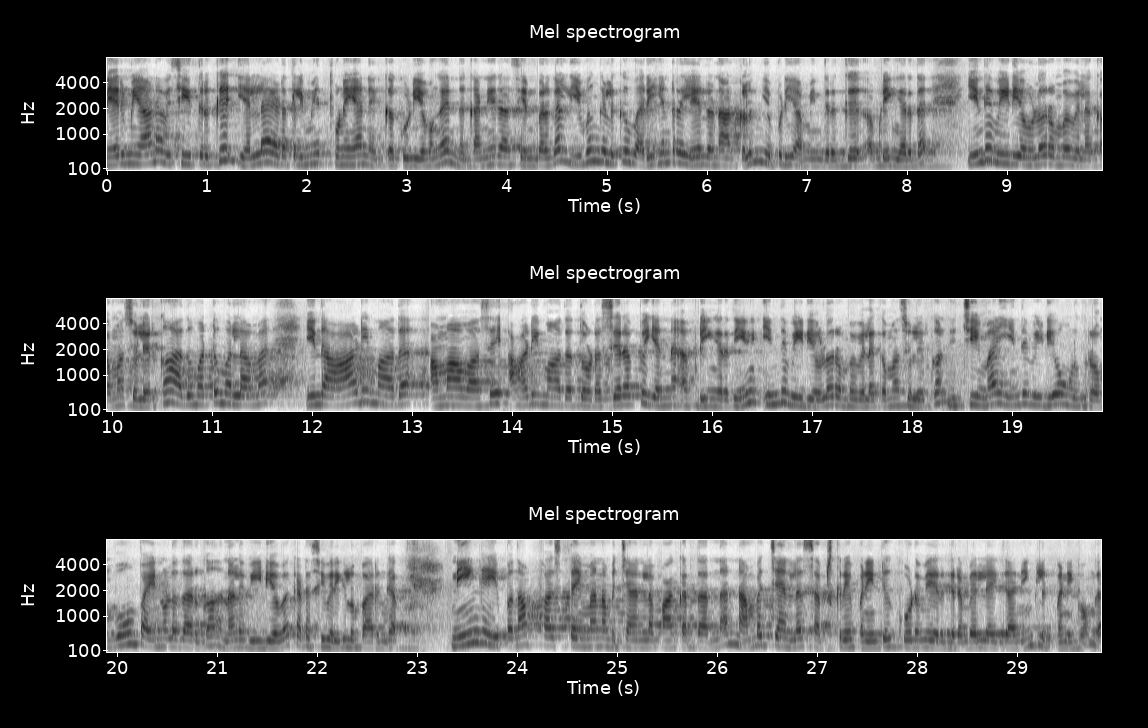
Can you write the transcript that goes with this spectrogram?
நேர்மையான விஷயத்திற்கு எல்லா இடத்துலையுமே துணையாக நிற்கக்கூடியவங்க இந்த கன்னிராசி என்பர்கள். இவங்களுக்கு வருகின்ற ஏழு நாட்களும் எப்படி அமைந்திருக்கு அப்படிங்கிறத இந்த வீடியோவில் ரொம்ப விளக்கமாக சொல்லியிருக்கோம். அது மட்டும் இல்லாமல் இந்த ஆடி மாத அமாவாசை ஆடி மாதத்தோட சிறப்பு என்ன அப்படிங்கிறதையும் இந்த வீடியோவில் ரொம்ப விளக்கமாக சொல்லியிருக்கோம். நிச்சயமாக இந்த வீடியோ உங்களுக்கு ரொம்பவும் பயனுள்ளதாக இருக்கும். அதனால் வீடியோவை கடைசி வரைக்கும் பாருங்கள் நீங்கள் இப்போ தான் ஃபஸ்ட் டைமாக நம்ம சேனலை பார்க்குறதா இருந்தால் நம்ம சேனலை சப்ஸ்கிரைப் பண்ணிவிட்டு கூடவே இருக்க இருக்கிற பெல் ஐக்கானையும் கிளிக் பண்ணிக்கோங்க.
